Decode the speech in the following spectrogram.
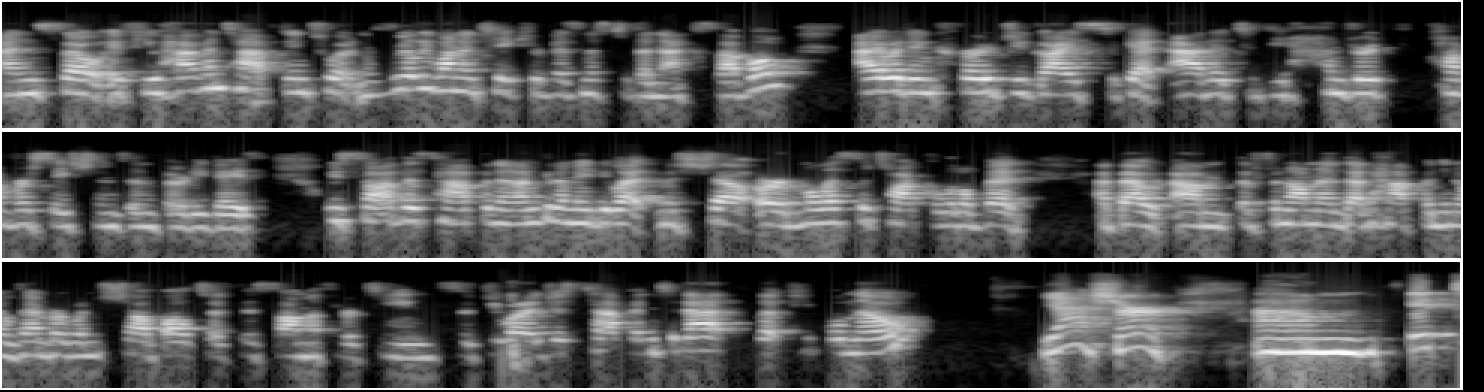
And so, if you haven't tapped into it and really want to take your business to the next level, I would encourage you guys to get added to the 100 conversations in 30 days. We saw this happen, and I'm going to maybe let Michelle or Melissa talk a little bit about um, the phenomenon that happened in November when Michelle Ball took this on with her team. So, do you want to just tap into that, let people know? Yeah, sure. Um, it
